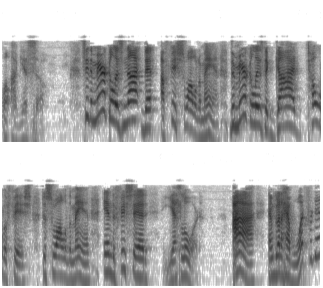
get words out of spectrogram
Well, I guess so. See, the miracle is not that a fish swallowed a man. The miracle is that God told a fish to swallow the man, and the fish said, Yes, Lord. I am going to have what for dinner?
